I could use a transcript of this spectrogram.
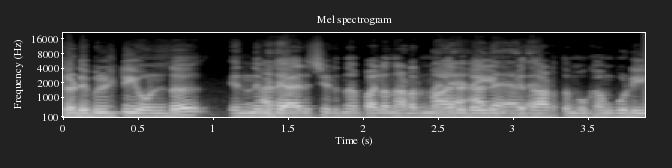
ക്രെഡിബിലിറ്റി ഉണ്ട് എന്ന് വിചാരിച്ചിരുന്ന പല നടന്മാരുടെയും യഥാർത്ഥ മുഖം കൂടി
